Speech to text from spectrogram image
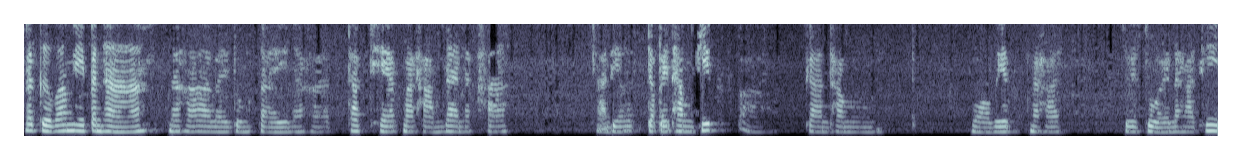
ถ้าเกิดว่ามีปัญหานะคะ อะไรสงสัยนะคะ ทักแชทมาถามได้นะคะอ่าเดี๋ยวจะไปทำคลิปอ่าการทำหัวเว็บนะคะ สวยๆนะคะที่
